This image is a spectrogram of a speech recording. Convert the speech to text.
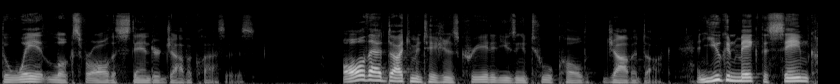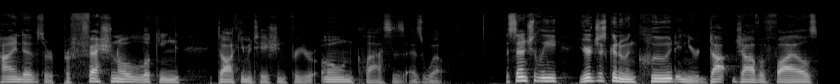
the way it looks for all the standard Java classes. All that documentation is created using a tool called JavaDoc. And you can make the same kind of sort of professional looking documentation for your own classes as well. Essentially, you're just going to include in your .java files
